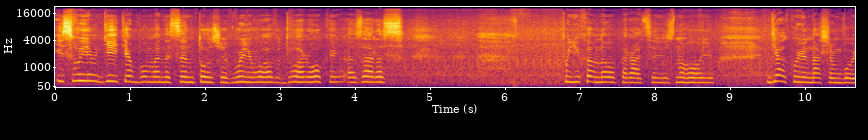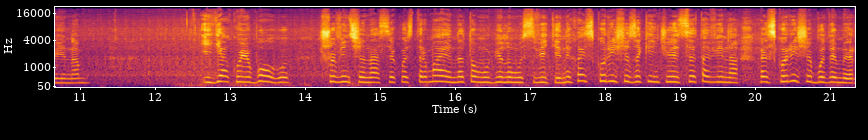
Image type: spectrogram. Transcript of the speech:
І своїм дітям, бо в мене син теж воював два роки, а зараз поїхав на операцію з ногою. Дякую нашим воїнам. І дякую Богу, що він ще нас якось тримає на тому білому світі. Нехай скоріше закінчується та війна, хай скоріше буде мир.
